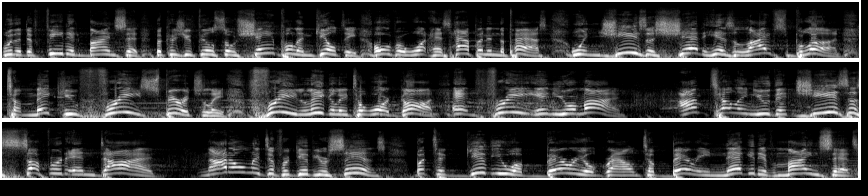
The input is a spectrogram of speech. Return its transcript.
with a defeated mindset because you feel so shameful and guilty over what has happened in the past when Jesus shed his life's blood to make you free spiritually, free legally toward God, and free in your mind? I'm telling you that Jesus suffered and died not only to forgive your sins, but to give you a burial ground to bury negative mindsets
